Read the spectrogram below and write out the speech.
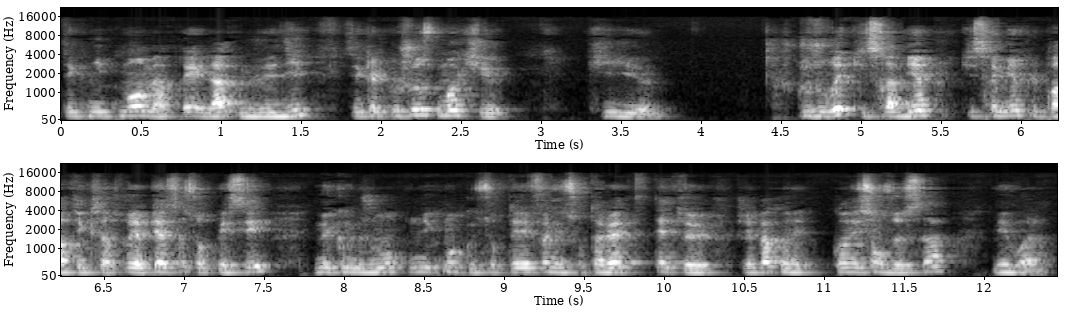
techniquement mais après là comme je l'ai dit c'est quelque chose moi qui qui euh, je trouverais qu'il sera bien qui serait bien plus pratique. Ça il y a peut-être ça sur PC mais comme je montre uniquement que sur téléphone et sur tablette peut-être euh, j'ai pas connaissance de ça mais voilà.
